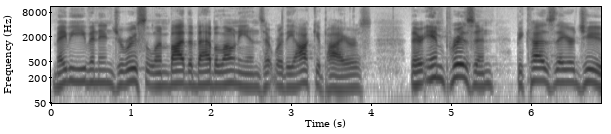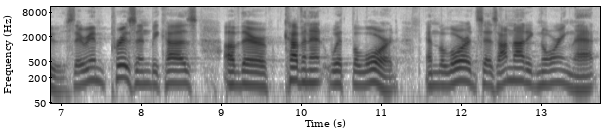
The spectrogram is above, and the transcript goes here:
maybe even in Jerusalem by the Babylonians that were the occupiers. They're in prison because they are Jews. They're in prison because of their covenant with the Lord. And the Lord says, I'm not ignoring that.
